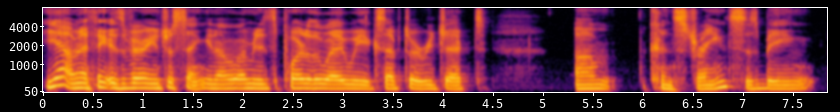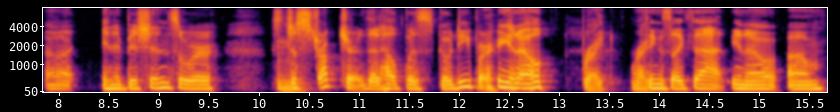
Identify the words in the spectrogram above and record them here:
Yeah, I mean, I think it's very interesting. You know, I mean, it's part of the way we accept or reject um, constraints as being uh, inhibitions or Mhm. just structure that help us go deeper. You know, Right, right. things like that. You know, um,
